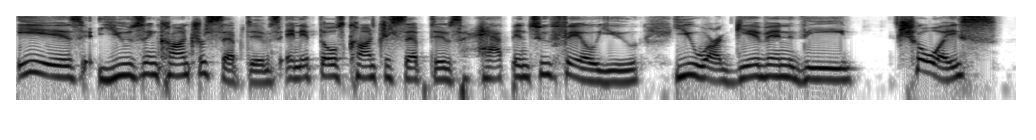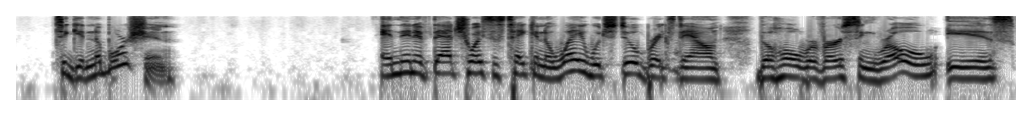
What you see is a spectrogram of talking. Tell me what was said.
is using contraceptives. And if those contraceptives happen to fail you, you are given the choice to get an abortion. And then if that choice is taken away, which still breaks down the whole reversing Roe, is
